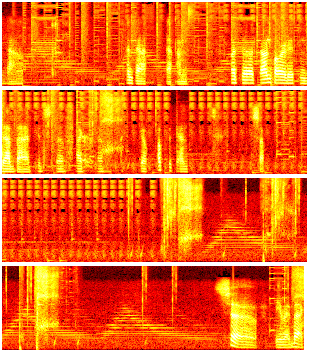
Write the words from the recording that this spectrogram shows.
and down and down. And down. But the down part isn't that bad. It's the fact that you go up again. So. So, be right back.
